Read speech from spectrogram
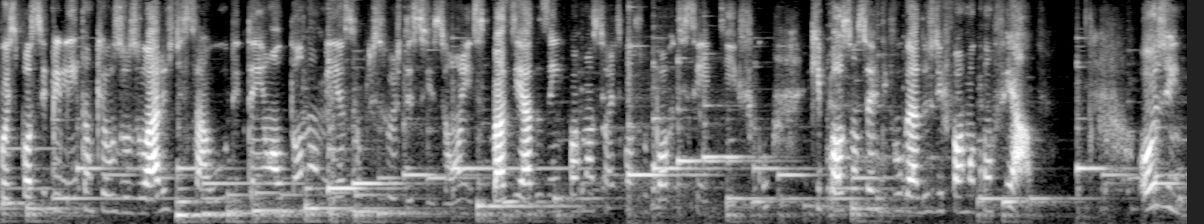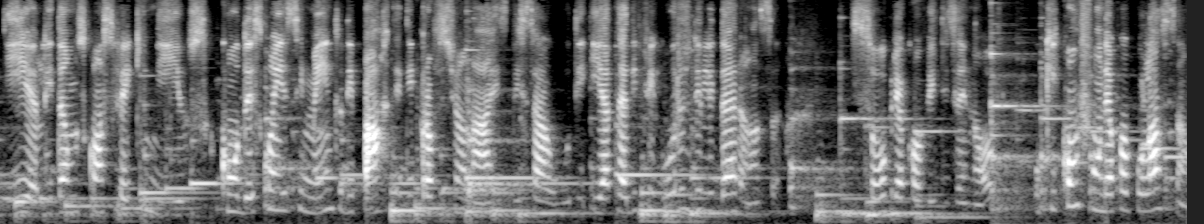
pois possibilitam que os usuários de saúde tenham autonomia sobre suas decisões baseadas em informações com suporte científico que possam ser divulgadas de forma confiável. Hoje em dia, lidamos com as fake news, com o desconhecimento de parte de profissionais de saúde e até de figuras de liderança sobre a Covid-19, o que confunde a população.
